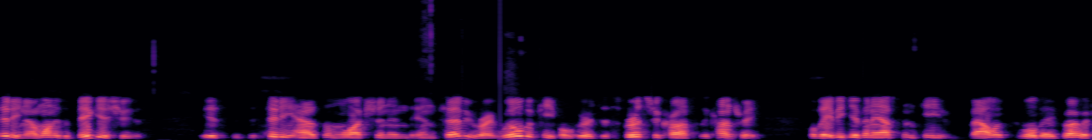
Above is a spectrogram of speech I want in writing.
city. Now, one of the big issues is the city has an election in, in February. Will the people who are dispersed across the country, will they be given absentee ballots? Will they vote?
